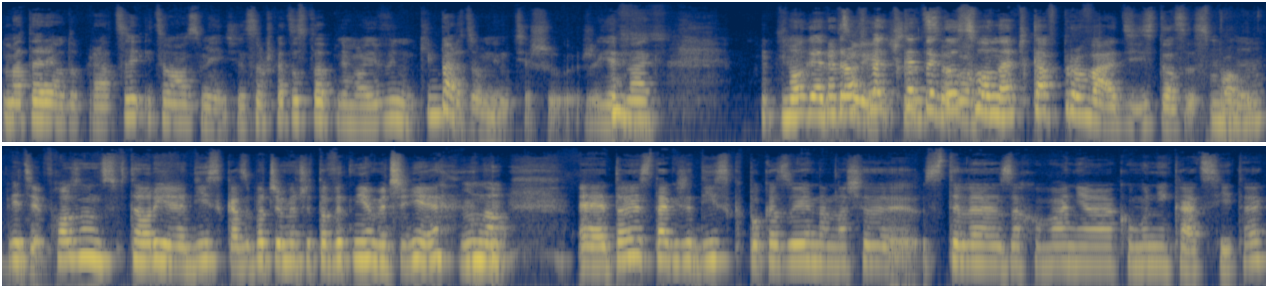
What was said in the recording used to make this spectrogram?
materiał do pracy i co mam zmienić. Więc na przykład ostatnio moje wyniki bardzo mnie ucieszyły, że jednak Mogę troszeczkę tego słoneczka wprowadzić do zespołu. Mhm. Wiecie, wchodząc w teorię diska, zobaczymy, czy to wytniemy, czy nie. No. E, to jest tak, że disk pokazuje nam nasze style zachowania komunikacji, tak?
